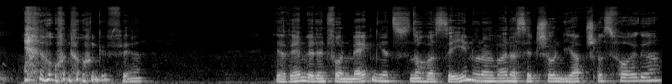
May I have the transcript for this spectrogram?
ohne ungefähr. Ja, werden wir denn von Megan jetzt noch was sehen oder war das jetzt schon die Abschlussfolge?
